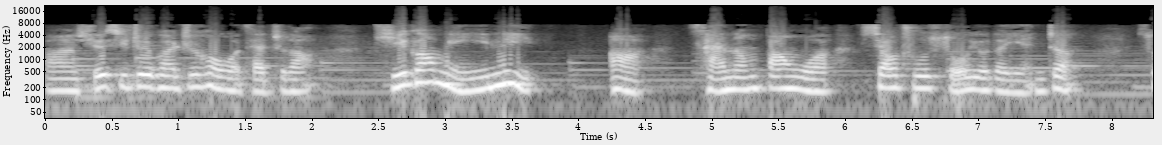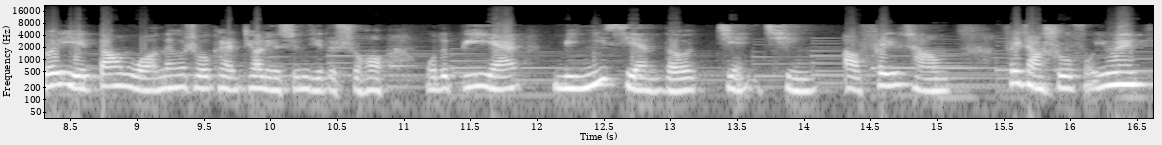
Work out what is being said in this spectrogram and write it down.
啊，学习这块之后，我才知道，提高免疫力啊，才能帮我消除所有的炎症。所以，当我那个时候开始调理身体的时候，我的鼻炎明显的减轻啊，非常非常舒服。因为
